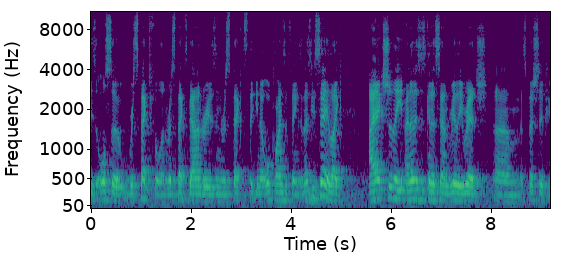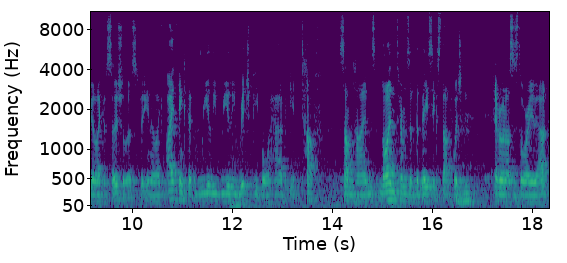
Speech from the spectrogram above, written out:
is also respectful and respects boundaries and respects that you know all kinds of things. And as you Mhm. say, like I actually I know this is going to sound really rich, um, especially if you're like a socialist, but you know like I think that really really rich people have it tough sometimes, not in terms of the basic stuff which Mhm. everyone else has to worry about.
